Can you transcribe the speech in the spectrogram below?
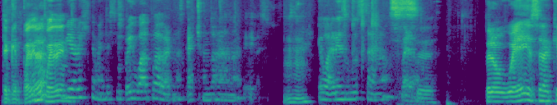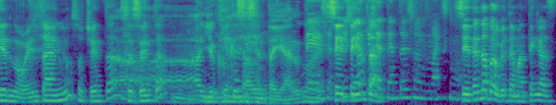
De que pueden, ¿Eh? pueden. biológicamente sí, pero igual puede haber más cachondona, ¿no? Que digas, Ujú. igual les gusta, ¿no? Pero Sí. Pero, güey, o sea, que 90 años, 80, 60. Ah, yo creo que ¿Quién sabe? 60 y algo. de ¿eh? se- yo creo que 70. 70 es un máximo. 70, pero que te mantengas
